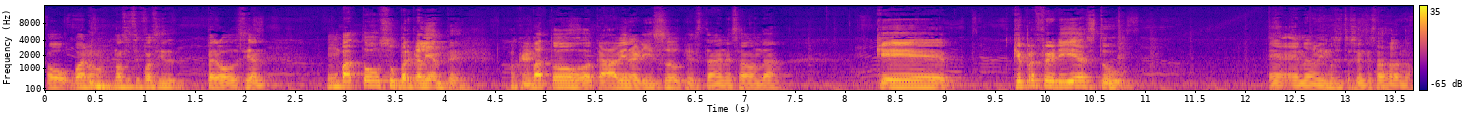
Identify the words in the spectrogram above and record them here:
o bueno, no sé si fue así, pero decían, un vato súper caliente, Ok. un vato acá bien erizo que está en esa onda, que, ¿qué preferirías tú en, en la misma situación que estás hablando?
